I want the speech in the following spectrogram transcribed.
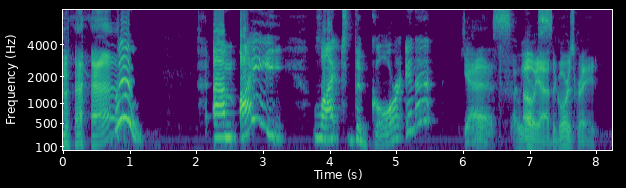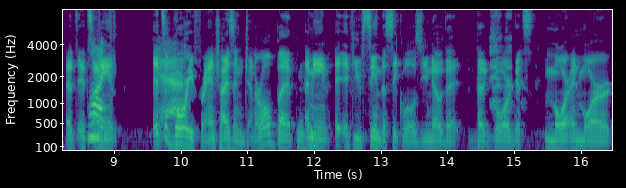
Woo! Um, I liked the gore in it. Yes. Oh, yes. oh yeah, the gore is great. It's, it's. Like, I mean, it's yeah. a gory franchise in general, but I Mhm. mean, if you've seen the sequels, you know that the gore gets more and more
